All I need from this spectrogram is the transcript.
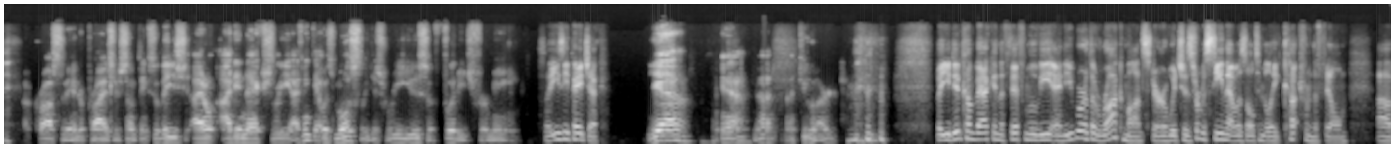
across the Enterprise or something. So these, I don't, I didn't actually. I think that was mostly just reuse of footage for me. So easy paycheck. Yeah, yeah, not not too hard. but you did come back in the fifth movie, and you were the rock monster, which is from a scene that was ultimately cut from the film. Uh,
